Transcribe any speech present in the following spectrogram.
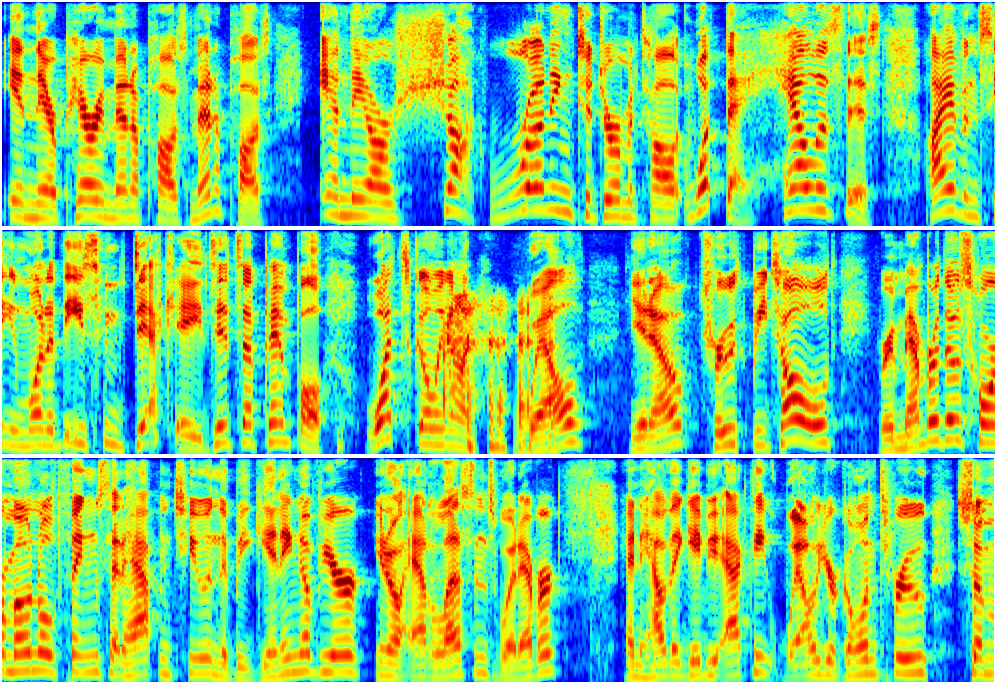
in their perimenopause, menopause, and they are shocked, running to dermatologist. What the hell is this? I haven't seen one of these in decades. It's a pimple. What's going on? well, you know, truth be told, remember those hormonal things that happened to you in the beginning of your, you know, adolescence, whatever, and how they gave you acne? Well, you're going through some,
